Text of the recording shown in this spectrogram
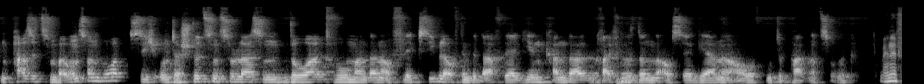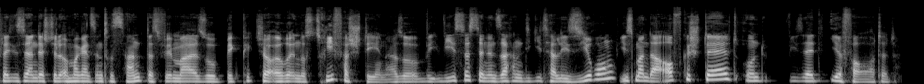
Ein paar sitzen bei uns an Bord, sich unterstützen zu lassen dort, wo man dann auch flexibel auf den Bedarf reagieren kann. Da greifen wir dann auch sehr gerne auf gute Partner zurück. Ich meine, vielleicht ist ja an der Stelle auch mal ganz interessant, dass wir mal so Big Picture eure Industrie verstehen. Also wie, wie ist das denn in Sachen Digitalisierung? Wie ist man da aufgestellt und wie seid ihr verortet?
